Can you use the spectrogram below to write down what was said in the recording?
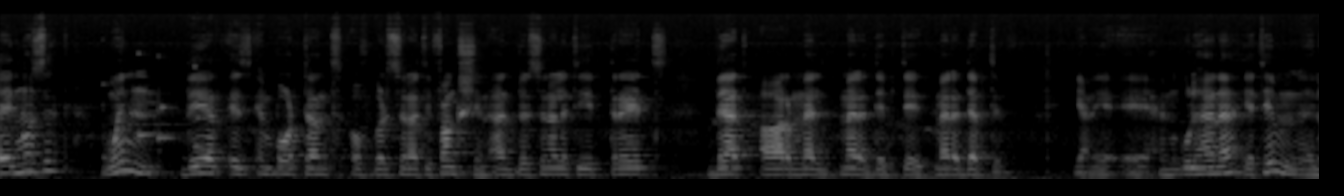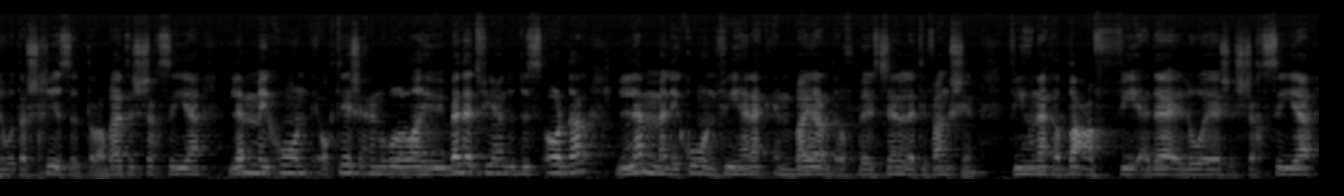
diagnosed when there is importance of personality function and personality traits that are maladaptive maladaptive. يعني إحنا بنقول هنا يتم اللي هو تشخيص اضطرابات الشخصية. لما يكون وقتيش إحنا بنقول والله بدت في عنده disorder لما يكون في هناك impaired of personality function في هناك ضعف في أداء هو الشخصية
